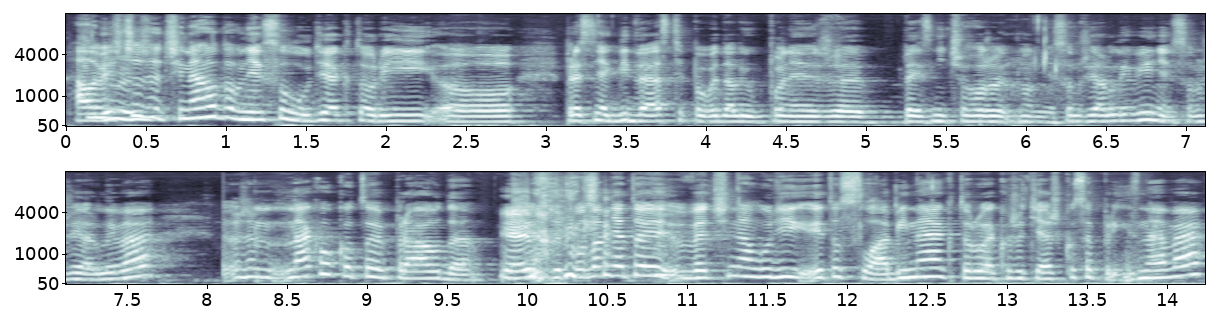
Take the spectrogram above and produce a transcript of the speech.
Ale vieš čo, že či náhodou nie sú ľudia, ktorí, uh, presne ak vy dva ste povedali úplne, že bez ničoho, že no, nie som žiarlivý, nie som žiarlivá, že nakoľko to je pravda. Ja, že podľa mňa to je, väčšina ľudí, je to slabina, ktorú akože ťažko sa priznáva,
